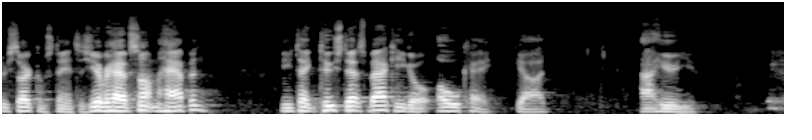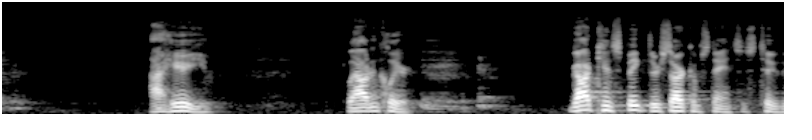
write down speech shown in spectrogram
Through circumstances. You ever have something happen? And you take two steps back and you go, okay, God, I hear you. I hear you loud and clear. God can speak through circumstances too.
